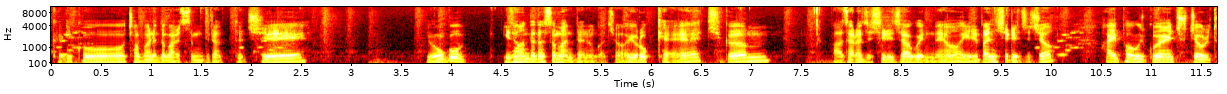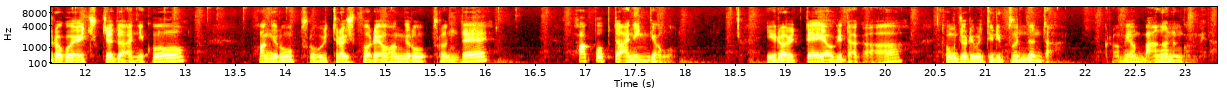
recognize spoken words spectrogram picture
그리고 저번에도 말씀드렸듯이 요거 이상한 데다 쓰면 안 되는 거죠. 요렇게 지금 바사라즈 시리즈 하고 있네요. 일반 시리즈죠. 하이퍼 고양이 축제, 울트라 고양이 축제도 아니고 확률 5%, 울트라 슈퍼레어 확률 5%인데 확법도 아닌 경우 이럴 때 여기다가 통조림을 들이붓는다. 그러면 망하는 겁니다.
